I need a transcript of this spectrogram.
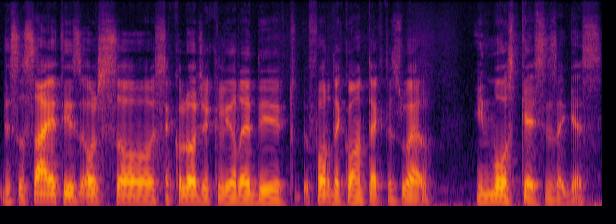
the society is also psychologically ready to, for the contact as well. In most cases, I guess.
